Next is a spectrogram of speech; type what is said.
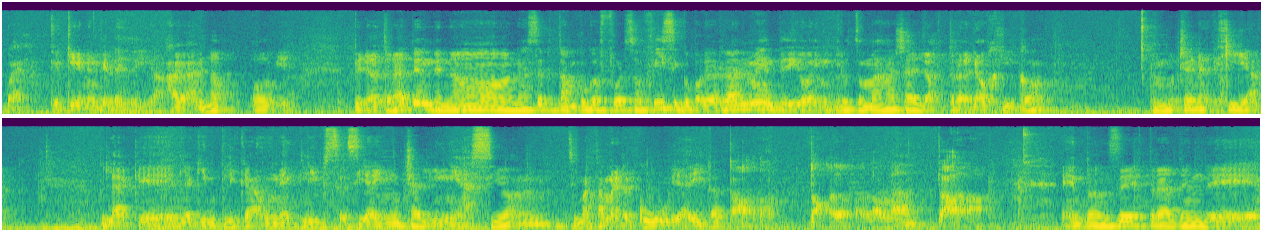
bueno, ¿qué quieren que les diga? Háganlo, obvio. Pero traten de no, no hacer tampoco esfuerzo físico, porque realmente, digo, incluso más allá de lo astrológico, hay mucha energía la que, la que implica un eclipse. Si hay mucha alineación, encima está Mercurio, ahí está todo, todo, todo, todo. Entonces traten de,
